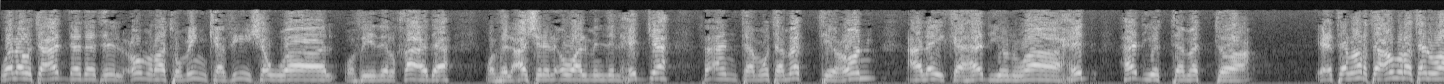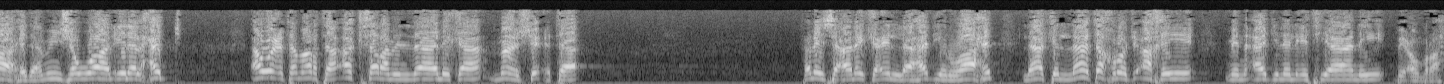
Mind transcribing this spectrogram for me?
ولو تعددت العمرة منك في شوال وفي ذي القعدة وفي العشر الأول من ذي الحجة فأنت متمتع عليك هدي واحد هدي التمتع. اعتمرت عمرة واحدة من شوال إلى الحج أو اعتمرت أكثر من ذلك ما شئت. فليس عليك إلا هدي واحد لكن لا تخرج أخي من أجل الإتيان بعمرة.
